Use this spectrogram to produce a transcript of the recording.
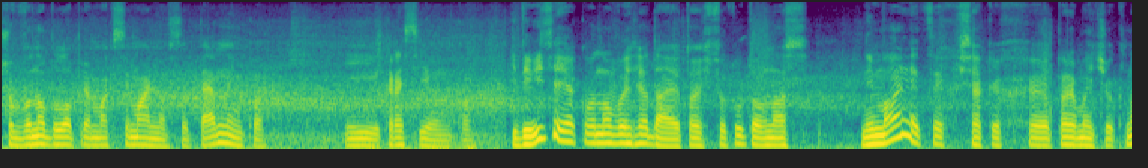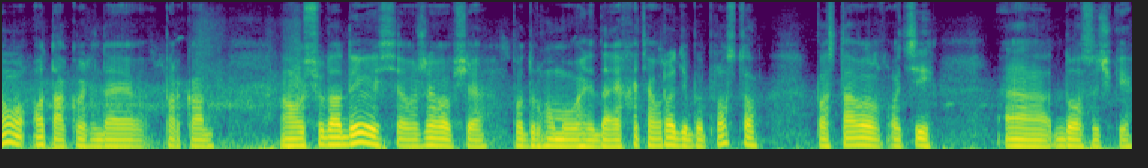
щоб воно було прям максимально все темненько і красивенько. І дивіться, як воно виглядає. Тобто тут у нас немає цих всяких е, перемичок, ну отак виглядає паркан. А ось сюди дивишся, вже взагалі по-другому виглядає. Хоча вроді би просто поставив оці е, досочки.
